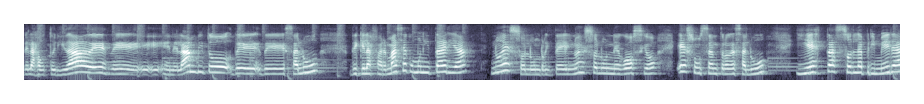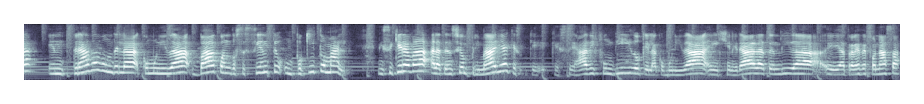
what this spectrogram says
de las autoridades en el ámbito de salud, de que la farmacia comunitaria no es solo un retail, no es solo un negocio, es un centro de salud y estas son la primera entrada donde la comunidad va cuando se siente un poquito mal. Ni siquiera va a la atención primaria que, se ha difundido, que la comunidad en general atendida eh, a través de FONASA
